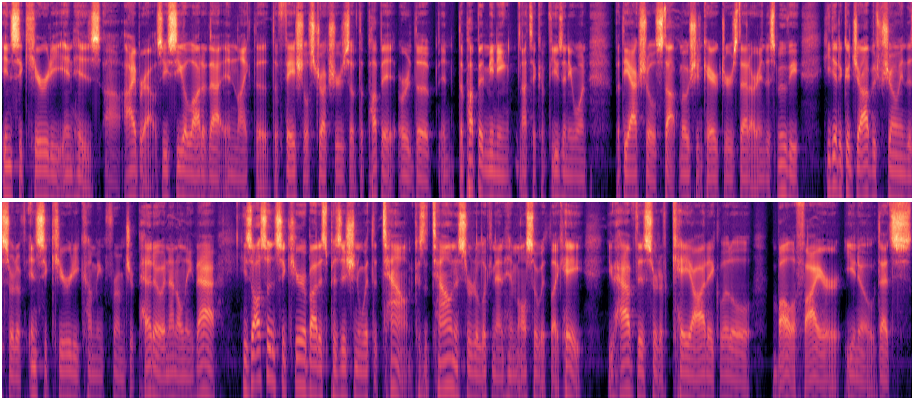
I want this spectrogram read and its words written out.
insecurity in his uh, eyebrows. You see a lot of that in like the the facial structures of the puppet, or the the puppet meaning not to confuse anyone, but the actual stop motion characters that are in this movie. He did a good job of showing this sort of insecurity coming from Geppetto, and not only that, he's also insecure about his position with the town because the town is sort of looking at him also with like, hey, you have this sort of chaotic little ball of fire, you know, that's,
